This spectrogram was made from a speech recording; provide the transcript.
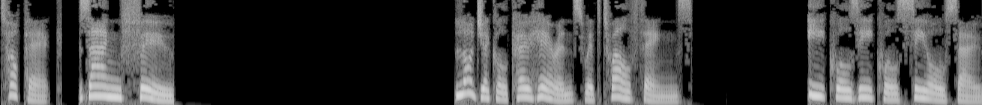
Topic. Zhang Fu Logical coherence with 12 things. equals equals See also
